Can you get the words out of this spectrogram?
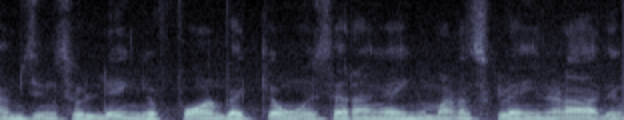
அப்படின்னு சொல்லி இங்கே ஃபோன் வைக்கவும் செய்கிறாங்க எங்கள் மனசுக்குள்ளே என்னடா அது?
